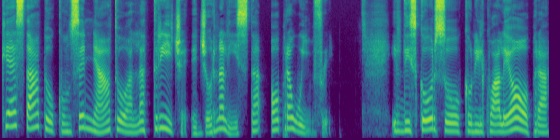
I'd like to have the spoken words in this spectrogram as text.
che è stato consegnato all'attrice e giornalista Oprah Winfrey. Il discorso con il quale Oprah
